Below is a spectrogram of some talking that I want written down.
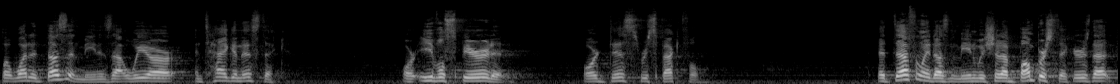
But what it doesn't mean is that we are antagonistic or evil spirited or disrespectful. It definitely doesn't mean we should have bumper stickers that,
